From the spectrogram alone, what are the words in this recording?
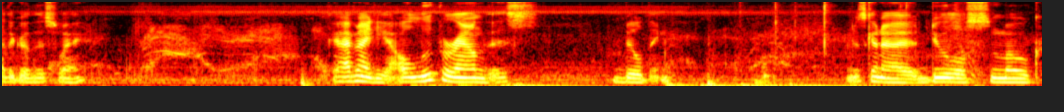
rather go this way. Okay, I have an idea. I'll loop around this building. I'm just gonna do a little smoke.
